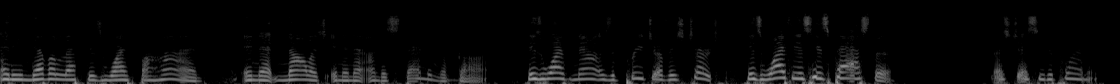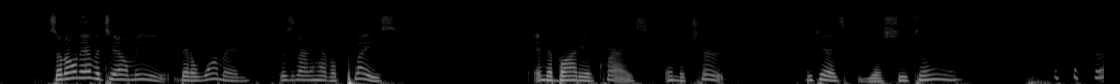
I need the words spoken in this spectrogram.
And he never left his wife behind in that knowledge and in that understanding of God. His wife now is the preacher of his church. His wife is his pastor. That's Jesse Duplantis. So don't ever tell me that a woman does not have a place in the body of Christ, in the church, because yes, she can.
